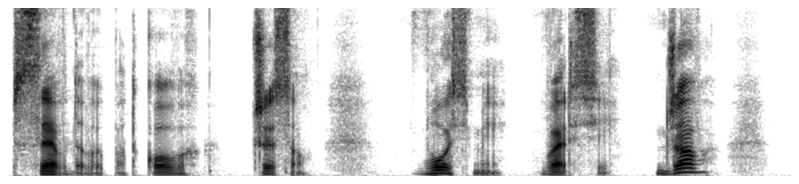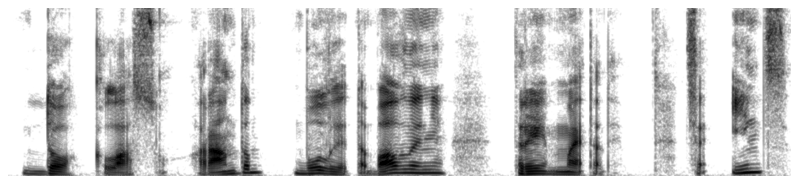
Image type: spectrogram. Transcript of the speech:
псевдовипадкових чисел. В восьмій версії Java до класу Random були додавлені три методи: це ints,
